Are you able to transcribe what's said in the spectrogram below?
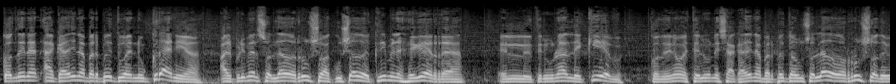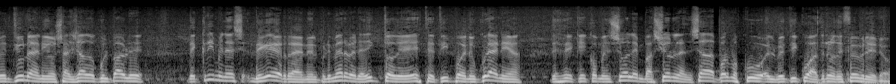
Condenan a cadena perpetua en Ucrania al primer soldado ruso acusado de crímenes de guerra. El tribunal de Kiev condenó este lunes a cadena perpetua a un soldado ruso de 21 años hallado culpable de crímenes de guerra en el primer veredicto de este tipo en Ucrania desde que comenzó la invasión lanzada por Moscú el 24 de febrero.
